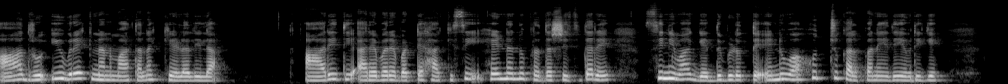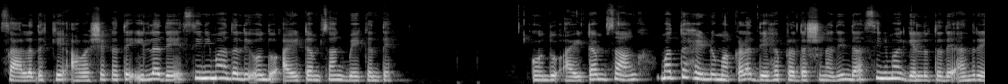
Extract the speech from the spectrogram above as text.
ಆದರೂ ಇವರೇ ನನ್ನ ಮಾತನ್ನು ಕೇಳಲಿಲ್ಲ. ಆ ರೀತಿ ಅರೆಬರೆ ಬಟ್ಟೆ ಹಾಕಿಸಿ ಹೆಣ್ಣನ್ನು ಪ್ರದರ್ಶಿಸಿದರೆ ಸಿನಿಮಾ ಗೆದ್ದು ಬಿಡುತ್ತೆ ಎನ್ನುವ ಹುಚ್ಚು ಕಲ್ಪನೆ ಇದೆ ಇವರಿಗೆ. ಸಾಲದಕ್ಕೆ ಅವಶ್ಯಕತೆ ಇಲ್ಲದೆ ಸಿನಿಮಾದಲ್ಲಿ ಒಂದು ಐಟಮ್ ಸಾಂಗ್ ಬೇಕಂತೆ. ಒಂದು ಐಟಮ್ ಸಾಂಗ್ ಮತ್ತು ಹೆಣ್ಣು ಮಕ್ಕಳ ದೇಹ ಪ್ರದರ್ಶನದಿಂದ ಸಿನಿಮಾ ಗೆಲ್ಲುತ್ತದೆ ಅಂದರೆ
